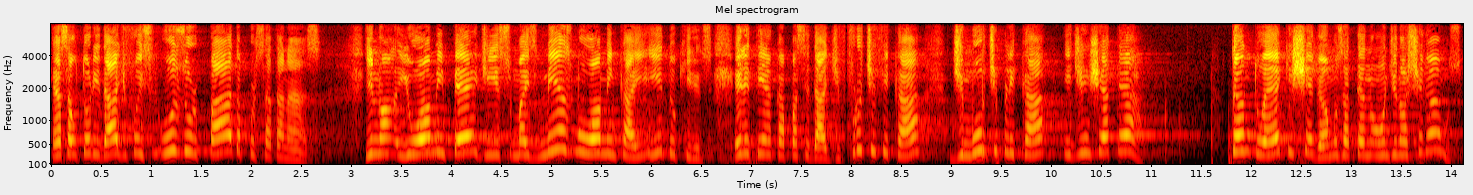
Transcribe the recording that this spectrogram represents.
Essa autoridade foi usurpada por Satanás. E, no, e, o homem perde isso, mas mesmo o homem caído, queridos, ele tem a capacidade de frutificar, de multiplicar e de encher a terra. Tanto é que chegamos até onde nós chegamos.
